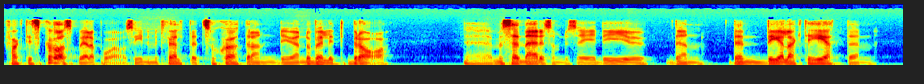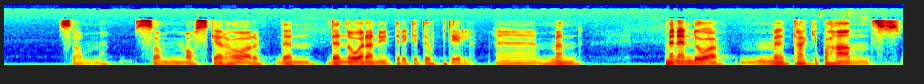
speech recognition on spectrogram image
faktiskt ska spela på, alltså in i mittfältet, så sköter han det ju ändå väldigt bra. Eh, men sen är det som du säger, det är ju den, den delaktigheten som, som Oskar har, den, den når han ju inte riktigt upp till. Eh, men, men ändå, med tanke på hans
